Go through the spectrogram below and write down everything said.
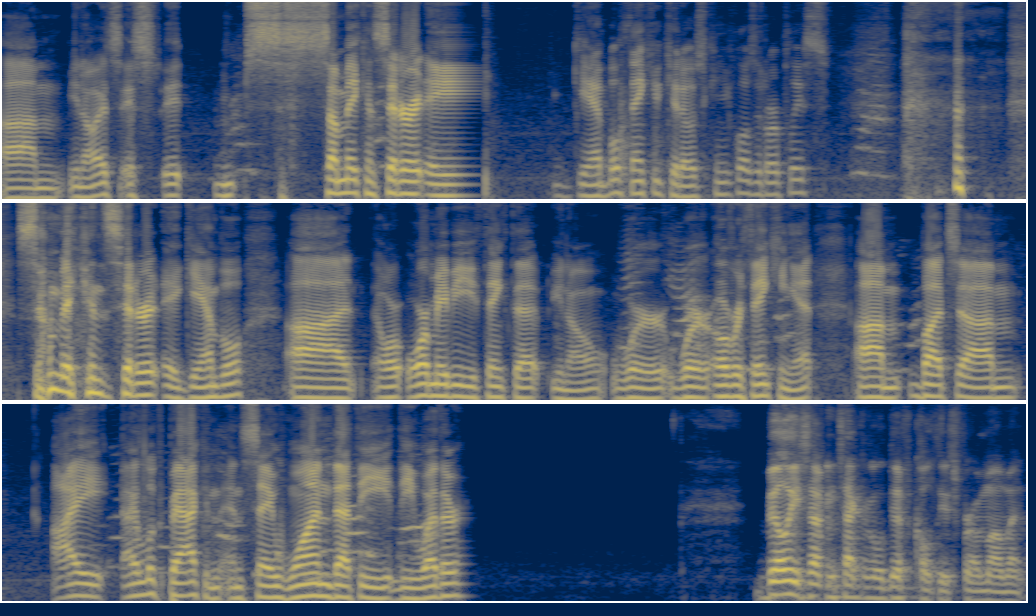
um, you know, it's it's it. Some may consider it a gamble. Thank you, kiddos. Can you close the door, please? Some may consider it a gamble, uh, or or maybe you think that you know we're we're overthinking it. Um, but um, I I look back and, and say one that the the weather. Billy's having technical difficulties for a moment.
